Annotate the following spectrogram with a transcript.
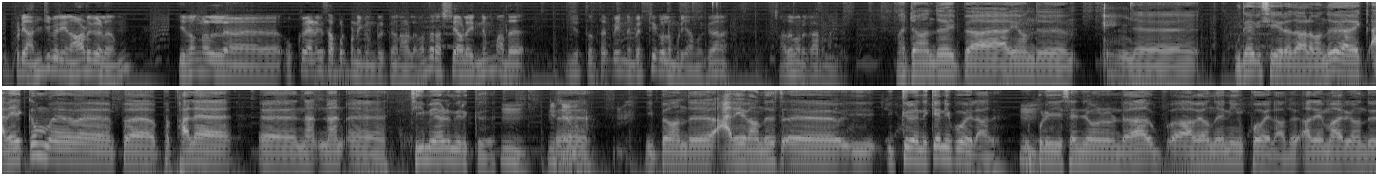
இப்படி அஞ்சு பெரிய நாடுகளும் இவங்கள் உக்ரைனுக்கு சப்போர்ட் பண்ணி கொண்டிருக்கிறதுனால வந்து ரஷ்யாவில் இன்னும் அந்த யுத்தத்தை இப்ப இன்னும் வெற்றி கொள்ள முடியாம இருக்கு. தானே அதுவும் ஒரு காரணங்கள். மற்ற வந்து இப்போ அவைய வந்து அஹ், உதவி செய்கிறதால வந்து அவை அவைக்கும் இப்போ பல தீமைகளும் இருக்குது. இப்போ வந்து அதே வந்து அஹ், இ- யுக்ரைனுக்கே நீ போயிடாது. இப்படி செஞ்சவனுண்டா அவை வந்து நீ போயிடாது. அதே மாதிரி வந்து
